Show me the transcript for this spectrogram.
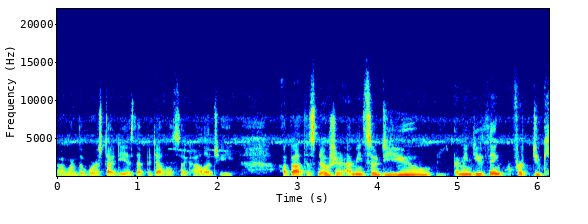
uh, one of the worst ideas that bedevils psychology. About this notion, I mean, so do you? I mean, do you think for do you, do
